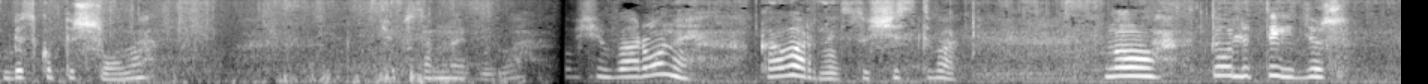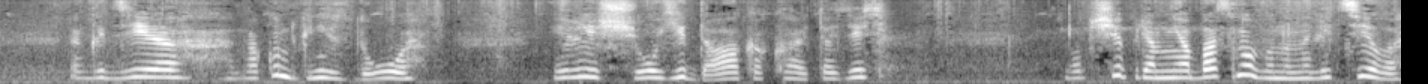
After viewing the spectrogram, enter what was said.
без капюшона? Что бы со мной было? В общем, вороны коварные существа. Но то ли ты идешь где какое-нибудь гнездо или еще еда какая-то. А здесь вообще прям необоснованно налетела.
